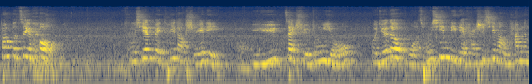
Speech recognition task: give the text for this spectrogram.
包括最后，狐仙被推到水里，鱼在水中游，我觉得我从心底里还是希望他们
